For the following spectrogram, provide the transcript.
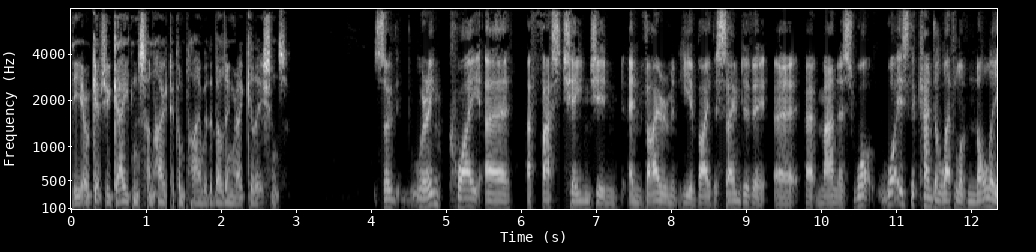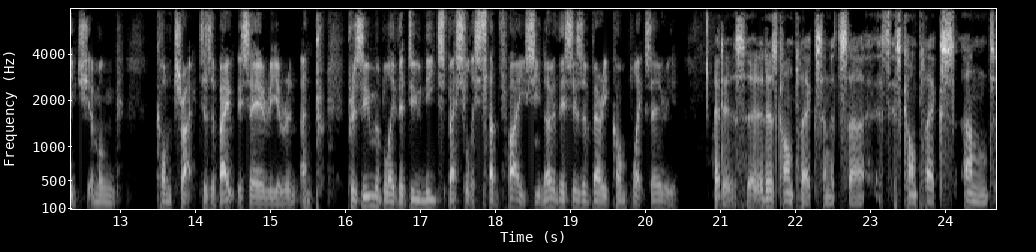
the, or gives you guidance on how to comply with the building regulations. So we're in quite a, a fast changing environment here by the sound of it, uh, at Manus. What, what is the kind of level of knowledge among contractors about this area? And, and pr- presumably they do need specialist advice. You know, this is a very complex area. It is. It is complex and it's, uh, it's, it's complex and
